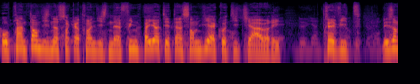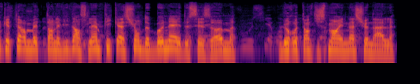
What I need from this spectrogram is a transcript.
Au printemps 1999, une paillote est incendiée à Kotitia-Auri. Très vite, les enquêteurs mettent en évidence l'implication de Bonnet et de ses hommes. Le retentissement est national.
